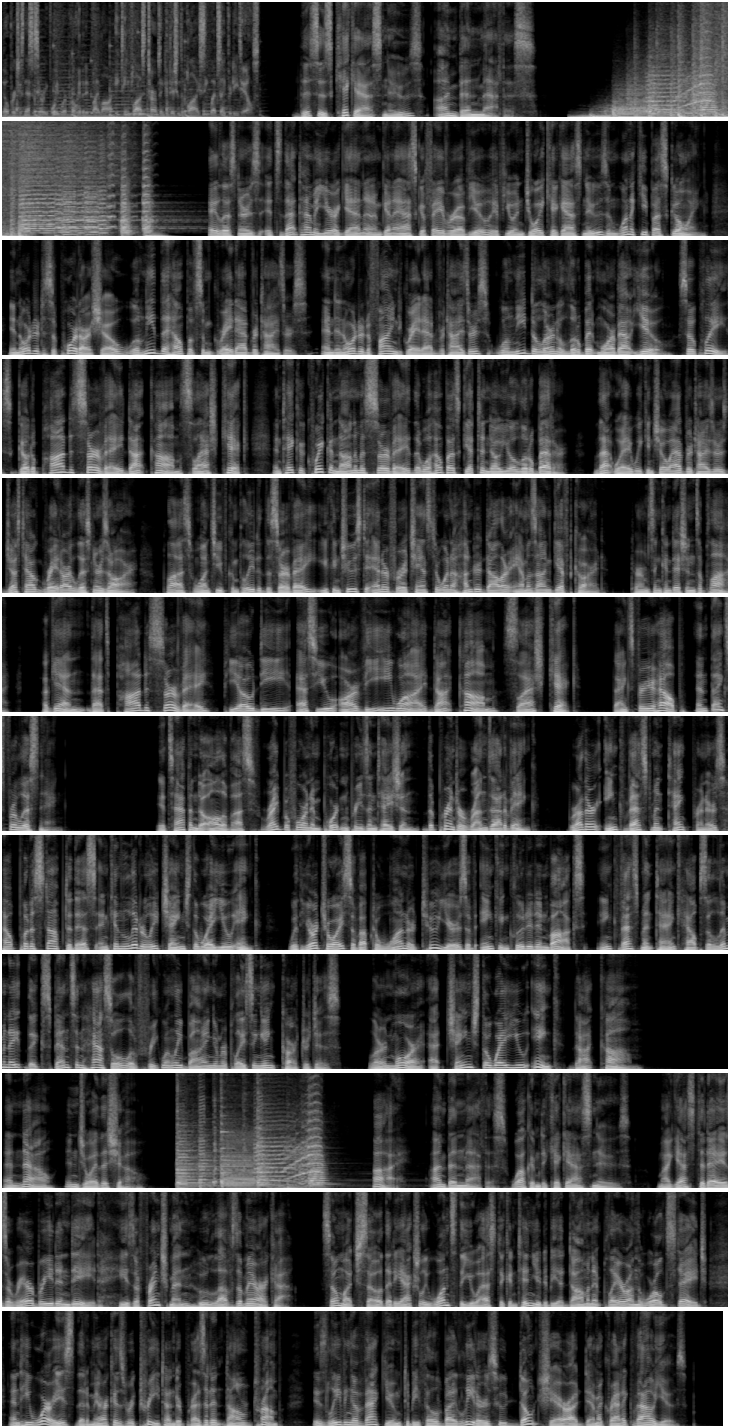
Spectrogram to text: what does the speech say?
No purchase necessary. Void where prohibited by law. 18 plus terms and conditions apply. See website for details. This is Kick Ass News. I'm Ben Mathis. Hey, listeners, it's that time of year again, and I'm going to ask a favor of you if you enjoy Kick Ass News and want to keep us going. In order to support our show, we'll need the help of some great advertisers. And in order to find great advertisers, we'll need to learn a little bit more about you. So please go to podsurvey.com/kick and take a quick anonymous survey that will help us get to know you a little better. That way, we can show advertisers just how great our listeners are. Plus, once you've completed the survey, you can choose to enter for a chance to win a $100 Amazon gift card. Terms and conditions apply. Again, that's podsurvey, P-O-D-S-U-R-V-E-Y dot com slash kick. Thanks for your help, and thanks for listening. It's happened to all of us. Right before an important presentation, the printer runs out of ink. Brother Inkvestment tank printers help put a stop to this and can literally change the way you ink. With your choice of up to one or two years of ink included in box, Inkvestment Tank helps eliminate the expense and hassle of frequently buying and replacing ink cartridges. Learn more at changethewayyouink.com. And now, enjoy the show. Hi, I'm Ben Mathis. Welcome to Kick Ass News. My guest today is a rare breed indeed. He's a Frenchman who loves America. So much so that he actually wants the U.S. to continue to be a dominant player on the world stage, and he worries that America's retreat under President Donald Trump is leaving a vacuum to be filled by leaders who don't share our democratic values.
